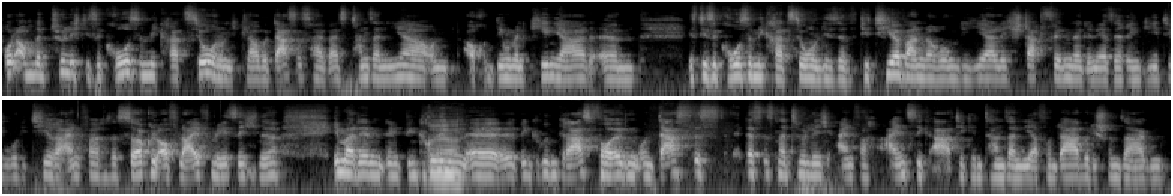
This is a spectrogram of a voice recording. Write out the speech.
und auch natürlich diese große Migration. Und ich glaube, das ist halt als Tansania und auch in dem Moment Kenia, ähm, ist diese große Migration, diese, die Tierwanderung, die jährlich stattfindet in der Serengeti, wo die Tiere einfach das Circle of Life mäßig, ne, immer den, den, den grünen, ja. äh, den grünen Gras folgen. Und das ist, das ist natürlich einfach einzigartig in Tansania. Von da würde ich schon sagen,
